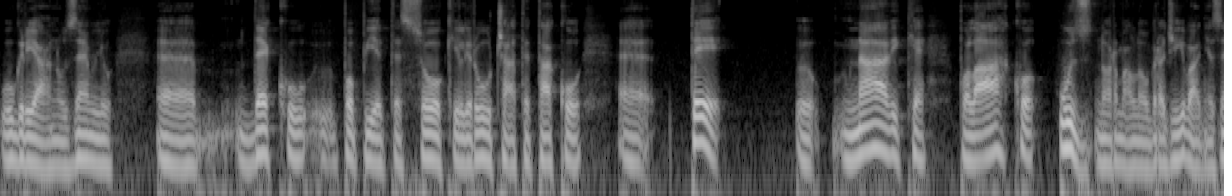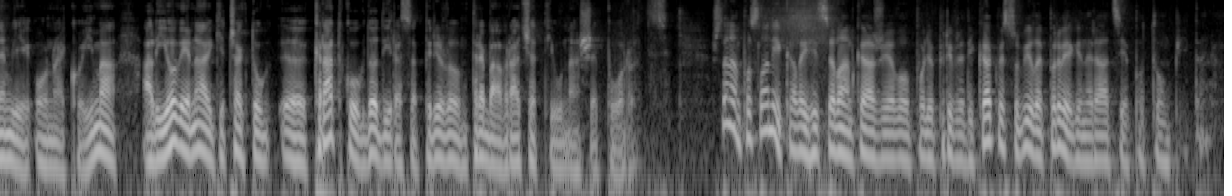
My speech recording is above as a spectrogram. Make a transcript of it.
ugrijanu zemlju, E, deku, popijete sok ili ručate tako, te navike polako uz normalno obrađivanje zemlje onaj ko ima, ali i ove navike čak tog kratkog dodira sa prirodom treba vraćati u naše porodice. Šta nam poslanik Alehi Selam kaže o poljoprivredi? Kakve su bile prve generacije po tom pitanju?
